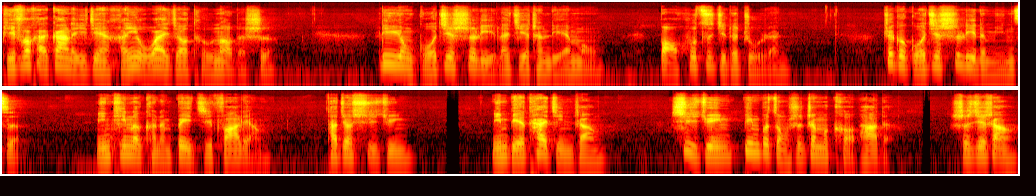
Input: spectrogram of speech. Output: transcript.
皮肤还干了一件很有外交头脑的事：利用国际势力来结成联盟，保护自己的主人。这个国际势力的名字，您听了可能背脊发凉，它叫细菌。您别太紧张，细菌并不总是这么可怕的。实际上，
